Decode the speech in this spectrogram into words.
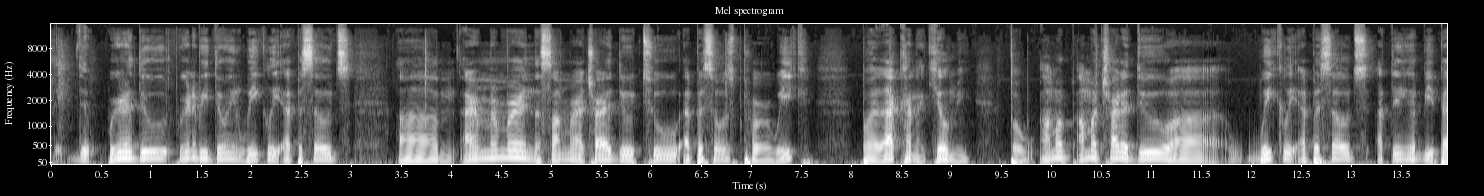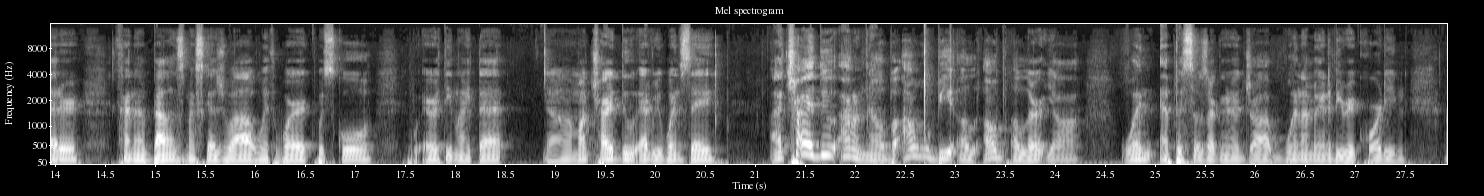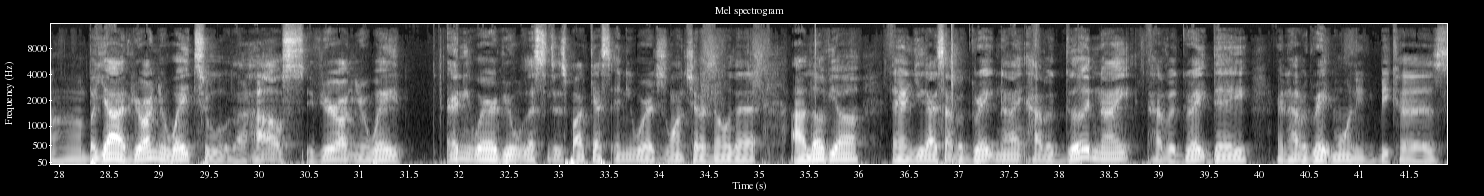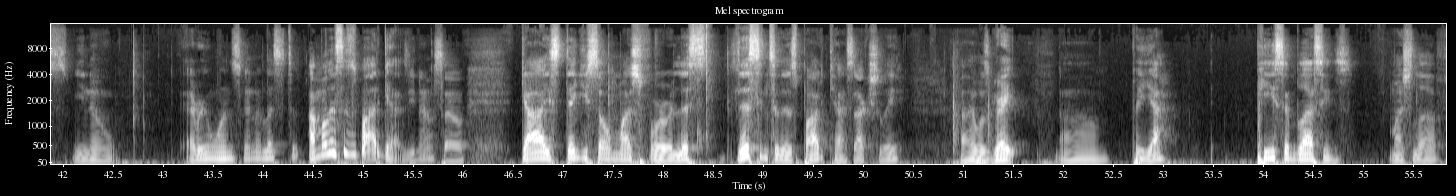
th- th- we're gonna do we're gonna be doing weekly episodes. Um, I remember in the summer I tried to do two episodes per week, but that kind of killed me. But I'm a, I'm gonna try to do uh, weekly episodes. I think it'd be better, kind of balance my schedule out with work, with school, with everything like that. Um, I'll try to do every Wednesday. I try to do I don't know, but I will be I'll alert y'all when episodes are gonna drop, when I'm gonna be recording. Um, but yeah, if you're on your way to the house, if you're on your way anywhere, if you're listening to this podcast anywhere, I just want you to know that I love y'all. And you guys have a great night. Have a good night. Have a great day. And have a great morning because, you know, everyone's to listen to I'm to listen to this podcast, you know? So, guys, thank you so much for list, listening to this podcast, actually. Uh, it was great. Um, but yeah, peace and blessings. Much love.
